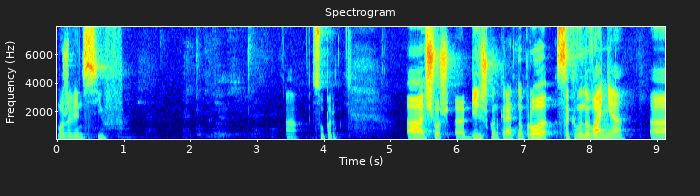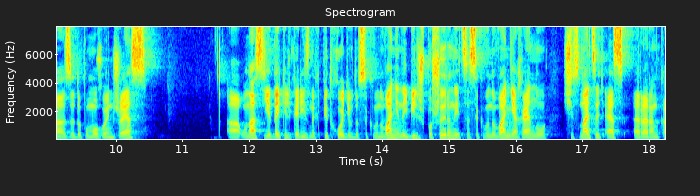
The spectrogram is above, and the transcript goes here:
Може він сів? А, супер. А, що ж, е, більш конкретно про секвенування е, за допомогою NGS. У нас є декілька різних підходів до секвенування. Найбільш поширений це секвенування гену 16S РРНК.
